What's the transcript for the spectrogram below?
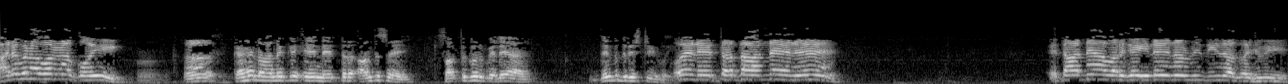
ਹਰ ਬਣਾ ਵਰਨਾ ਕੋਈ। ਹਾਂ। ਕਹੇ ਨਾਨਕ ਇਹ ਨੇਤਰ ਅੰਧ ਸੇ ਸਤਗੁਰ ਮਿਲਿਆ ਦਿਵ ਦ੍ਰਿਸ਼ਟੀ ਹੋਈ। ਓਏ ਨੇਤਾ ਤਾਂ ਅੰਨੇ ਨੇ। ਇਹ ਤਾਂ ਅੰਨਿਆਂ ਵਰਗੇ ਹੀ ਨੇ ਇਹਨਾਂ ਨੂੰ ਦੀਦਾ ਕੁਝ ਵੀ।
